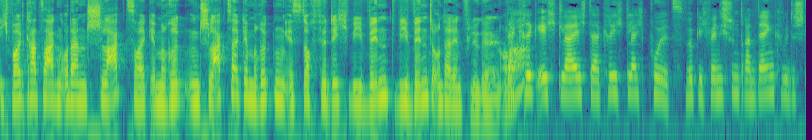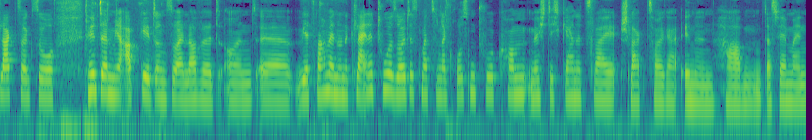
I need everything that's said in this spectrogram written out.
Ich wollte gerade sagen, oder ein Schlagzeug im Rücken. Ein Schlagzeug im Rücken ist doch für dich wie Wind, wie Wind unter den Flügeln, oder? Da krieg ich gleich, da krieg ich gleich Puls. Wirklich, wenn ich schon dran denke, wie das Schlagzeug so hinter mir abgeht und so, I love it. Und äh, jetzt machen wir nur eine kleine Tour. Sollte es mal zu einer großen Tour kommen, möchte ich gerne zwei SchlagzeugerInnen haben. Das wäre mein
